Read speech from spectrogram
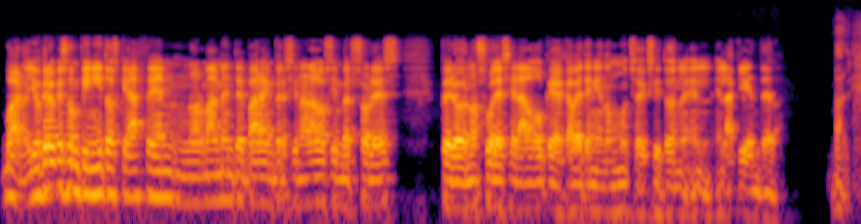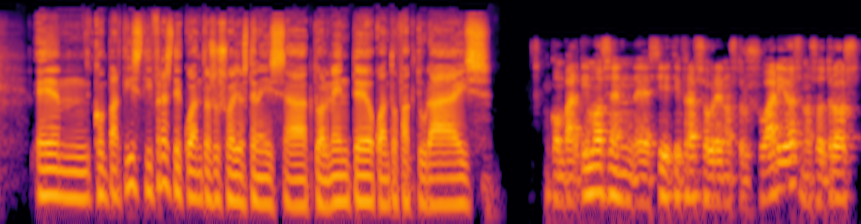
bueno, yo creo que son pinitos que hacen normalmente para impresionar a los inversores, pero no suele ser algo que acabe teniendo mucho éxito en, la clientela. Vale. Em, ¿Compartís cifras de cuántos usuarios tenéis actualmente o cuánto facturáis? Compartimos en, eh, sí, cifras sobre nuestros usuarios. Nosotros,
